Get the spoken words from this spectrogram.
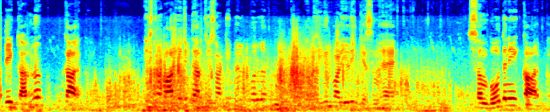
ਅਧਿਕਰਨ ਕਾਰਕ। ਇਸ ਤੋਂ ਬਾਅਦ ਵਿੱਚ ਵਿਦਿਆਰਥੀ ਸਾਡੀ ਬਿਲਕੁਲ ਅਖੀਰ ਵਾਲੀ ਜਿਹੜੀ ਕਿਸਮ ਹੈ, ਸੰਬੋਧਨੀ ਕਾਰਕ।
